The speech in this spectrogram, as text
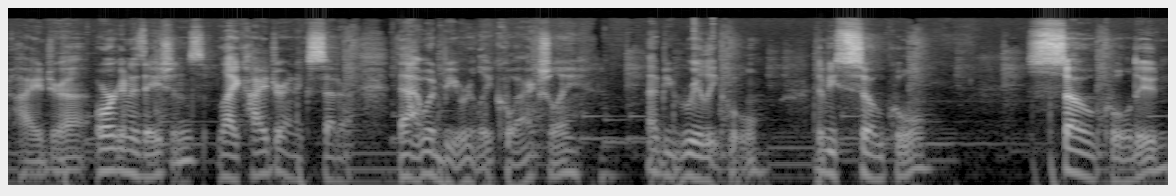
Hydra organizations like Hydra and etc. That would be really cool, actually. That'd be really cool. That'd be so cool. So cool, dude.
